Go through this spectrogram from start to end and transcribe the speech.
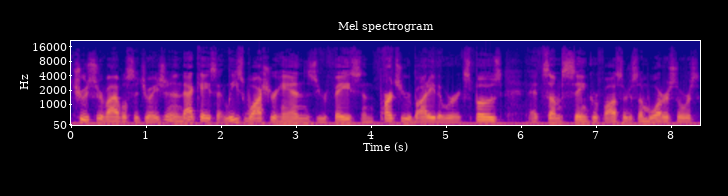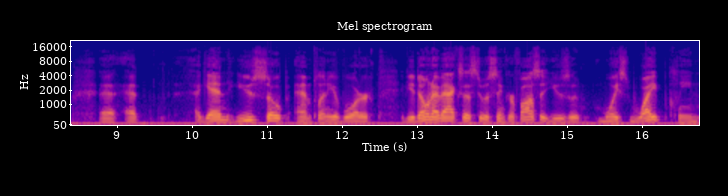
true survival situation. In that case, at least wash your hands, your face, and parts of your body that were exposed at some sink or faucet or some water source. Uh, at again, use soap and plenty of water. If you don't have access to a sink or faucet, use a moist wipe, clean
